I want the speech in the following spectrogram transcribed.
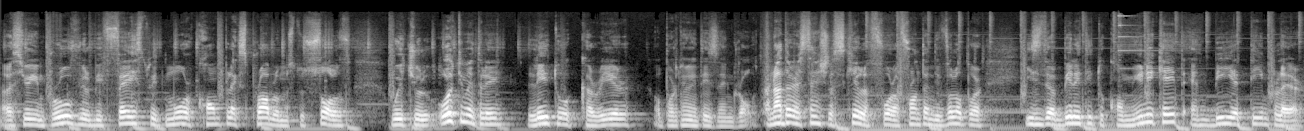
As you improve, you'll be faced with more complex problems to solve, which will ultimately lead to a career opportunities and growth. Another essential skill for a front-end developer is the ability to communicate and be a team player.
